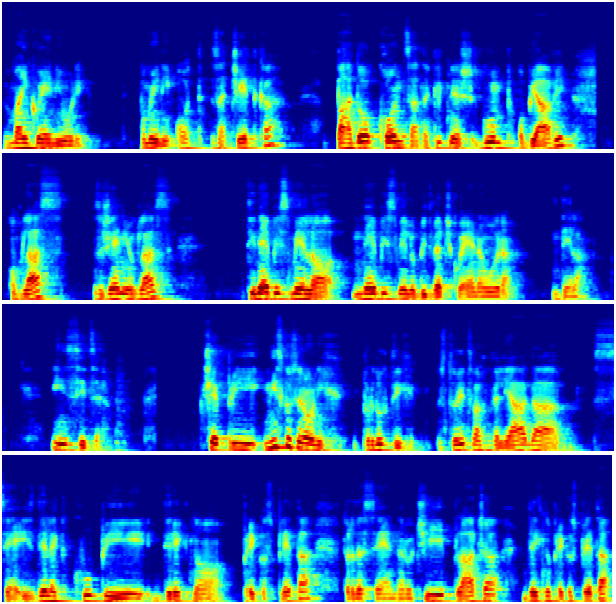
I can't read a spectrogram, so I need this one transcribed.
v manj kot eni uri. Pomeni od začetka pa do konca, da klikneš gumb objavi, oglas, zaženi oglas, ti ne bi smelo, ne bi smelo biti več kot ena ura dela. In sicer, če pri nizkocenovnih produktih, storitvah velja, da se izdelek kupi direktno preko spleta, torej da se naroči, plača direktno preko spleta,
